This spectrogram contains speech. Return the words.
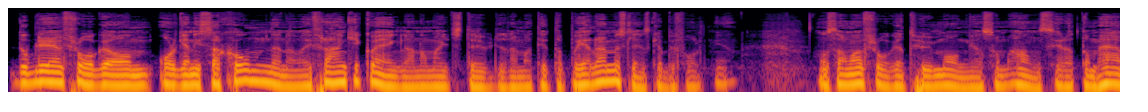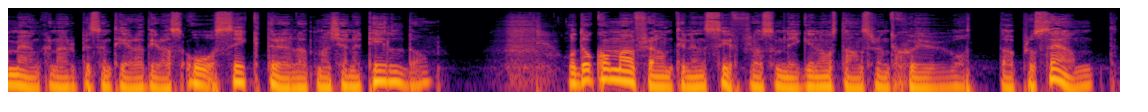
Då blir det en fråga om organisationerna. I Frankrike och England har man gjort studier där man tittar på hela den muslimska befolkningen. Och så har man frågat hur många som anser att de här människorna representerar deras åsikter eller att man känner till dem. Och då kommer man fram till en siffra som ligger någonstans runt 7-8 procent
